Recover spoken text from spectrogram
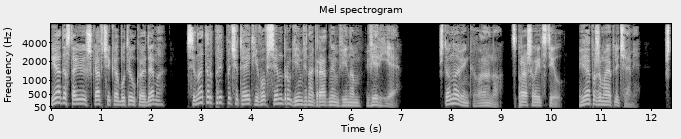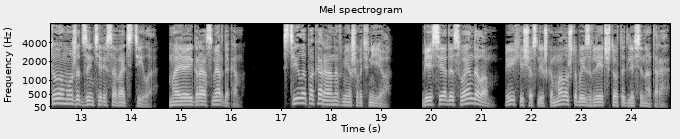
Я достаю из шкафчика бутылку Эдема. Сенатор предпочитает его всем другим виноградным винам Верье. «Что новенького оно?» — спрашивает Стил. Я пожимаю плечами. Что может заинтересовать Стила? Моя игра с Мердоком. Стила пока рано вмешивать в нее. Беседы с Венделом, их еще слишком мало, чтобы извлечь что-то для сенатора.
